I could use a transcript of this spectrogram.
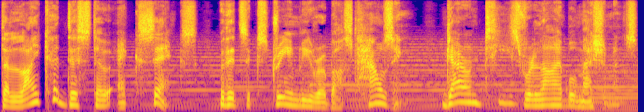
The Leica Disto X6, with its extremely robust housing, guarantees reliable measurements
